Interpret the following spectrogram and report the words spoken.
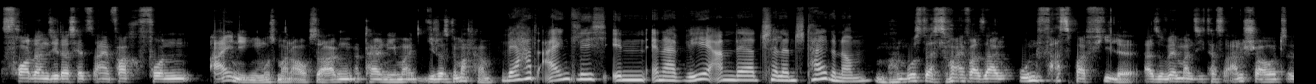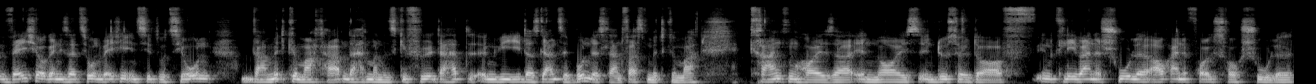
fordern sie das jetzt einfach von einigen, muss man auch sagen, Teilnehmer, die das gemacht haben. Wer hat eigentlich in NRW an der Challenge teilgenommen? Man muss das so einfach sagen, unfassbar viele. Also wenn man sich das anschaut, welche Organisationen, welche Institutionen da mitgemacht haben, da hat man das Gefühl, da hat irgendwie das ganze Bundesland fast mitgemacht. Krankenhäuser in Neuss, in Düsseldorf, in Kleve eine Schule, auch eine Volkshochschule,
